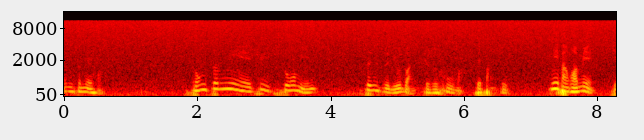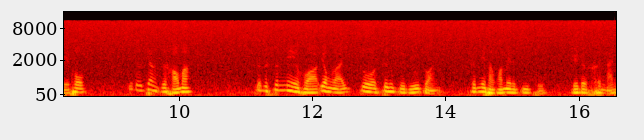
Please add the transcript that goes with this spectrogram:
那是生灭法。从生灭去说明生死流转，就是缚嘛，被绑住。涅槃方面解脱，觉得这样子好吗？这个生灭法用来做生死流转跟涅槃方面的基础，觉得很难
